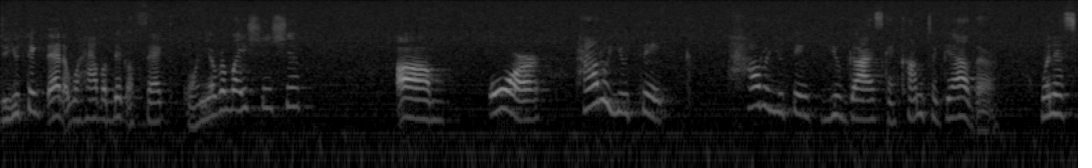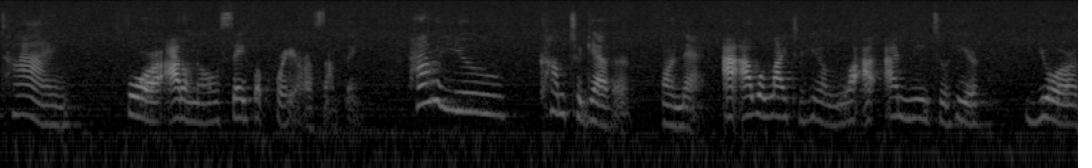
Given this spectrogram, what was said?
do you think that it will have a big effect on your relationship? Um, or how do you think, how do you think you guys can come together when it's time for, I don't know, say for prayer or something? How do you come together on that? I, I would like to hear a lot, I, I need to hear your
